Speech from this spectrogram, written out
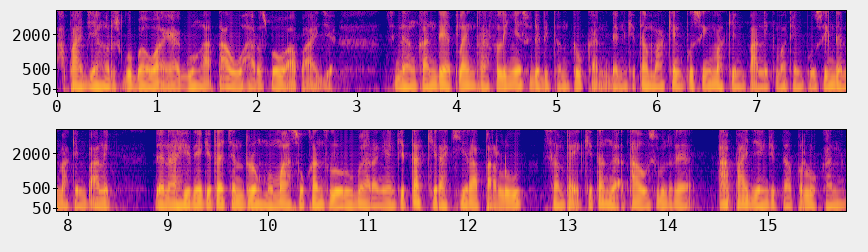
apa aja yang harus gue bawa ya gue nggak tahu harus bawa apa aja sedangkan deadline travelingnya sudah ditentukan dan kita makin pusing makin panik makin pusing dan makin panik dan akhirnya kita cenderung memasukkan seluruh barang yang kita kira-kira perlu sampai kita nggak tahu sebenarnya apa aja yang kita perlukan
